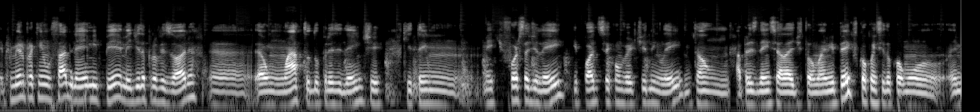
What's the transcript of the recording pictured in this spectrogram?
E primeiro, para quem não sabe, né, MP medida provisória, é, é um ato do presidente que tem um meio que força de lei e pode ser convertido em lei. Então, a presidência ela editou uma MP que ficou conhecido como MP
